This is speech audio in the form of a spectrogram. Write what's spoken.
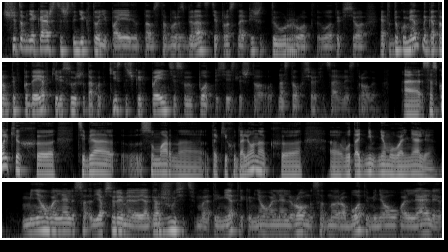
Что-то мне кажется, что никто не поедет там с тобой разбираться, тебе просто напишет «ты урод», вот и все. Это документ, на котором ты в PDF-ке рисуешь вот так вот кисточкой в пейнте свою подпись, если что. Вот настолько все официально и строго. А со скольких э, тебя э, суммарно таких удаленок э, вот одним днем увольняли? Меня увольняли, с... я все время, я горжусь этим, этой метрикой, меня увольняли ровно с одной работы, меня увольняли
